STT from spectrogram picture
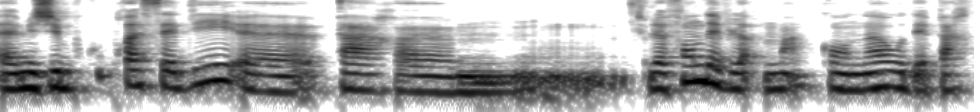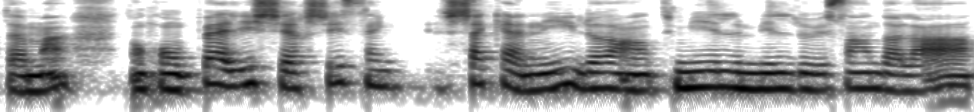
Euh, mais j'ai beaucoup procédé euh, par euh, le fonds de développement qu'on a au département. Donc, on peut aller chercher chaque année là, entre 1000 et 1200 dollars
